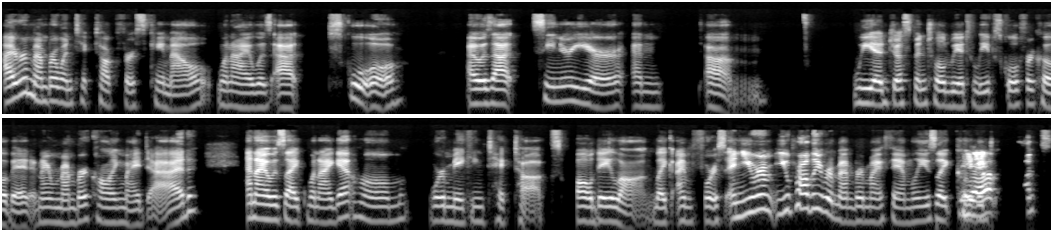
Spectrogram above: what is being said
I remember when TikTok first came out when I was at school. I was at senior year and um we had just been told we had to leave school for COVID. And I remember calling my dad and I was like, when I get home, we're making TikToks all day long. Like I'm forced, and you rem- you probably remember my family's like COVID yep. TikToks.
